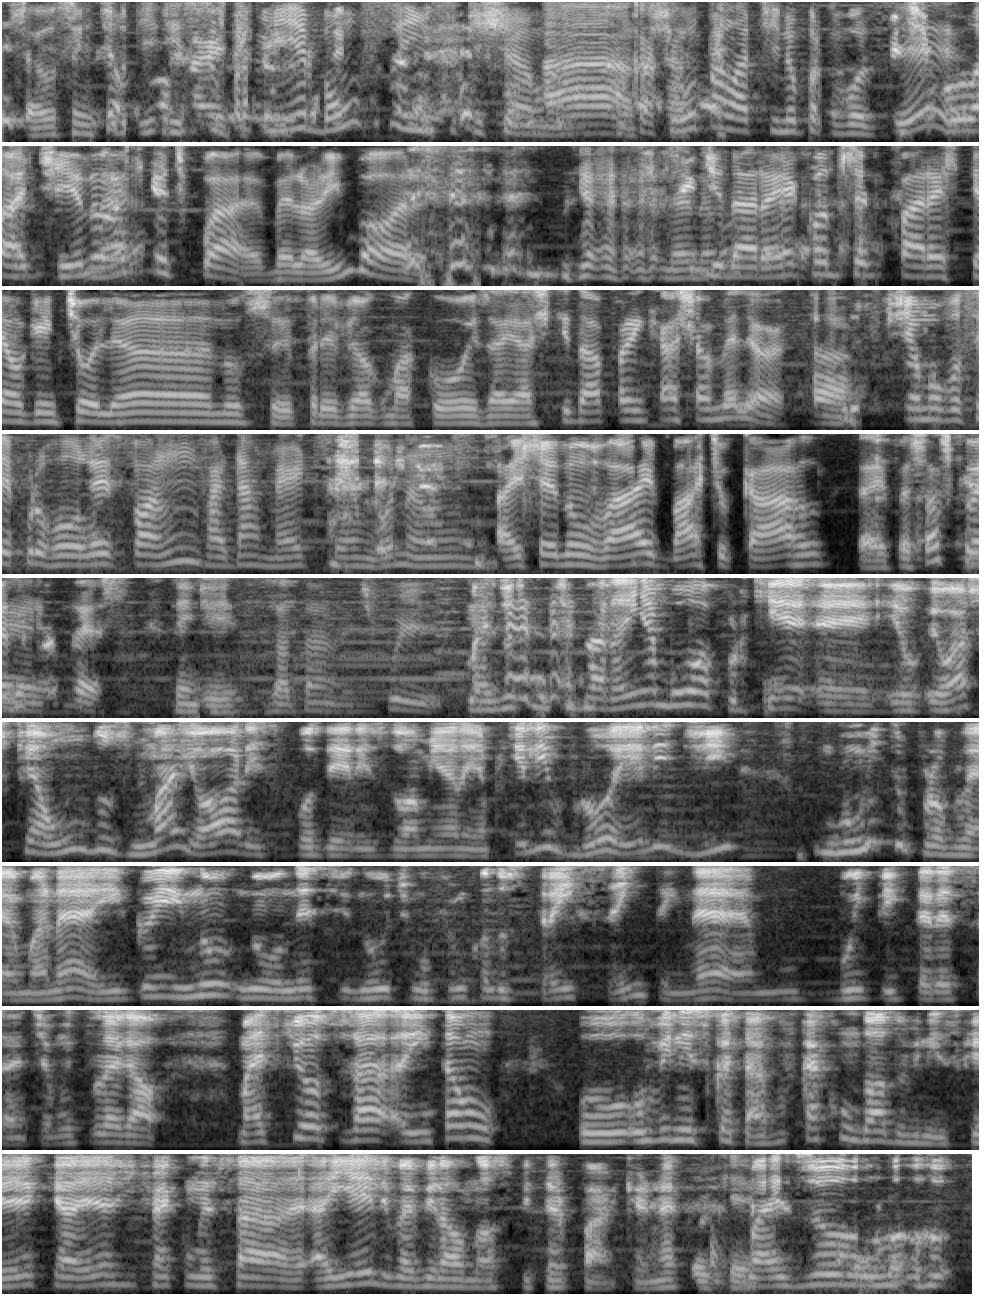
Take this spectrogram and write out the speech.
Isso é o sentido. E- Isso pra mim é bom senso que chama. Ah, Se o cachorro tá latindo pra você. Tipo, latino, eu né? acho que é tipo, ah, é melhor ir embora. Sentido não? aranha é quando você parece que tem alguém te olhando, você prevê alguma coisa, aí acho que dá pra encaixar melhor. Tá. Chamam você pro rolê, você fala, hum, vai dar merda isso aí, não vou não. Aí você não vai, bate o carro, aí essas coisas É. acontecem. Entendi. Exatamente, tipo isso. Mas o sentido aranha é boa, porque é, eu, eu acho que é um dos maiores poderes do Homem-Aranha, porque livrou ele de muito problema, né? E, e no, no- nesse, no último filme, quando os três sentem, né? É muito interessante, é muito legal. Mas que outros. ah, Então, o, o Vinícius, coitado, vou ficar com dó do Vinícius, que, que aí a gente vai começar. Aí ele vai virar o nosso Peter Parker, né? Por quê? Mas o, o-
